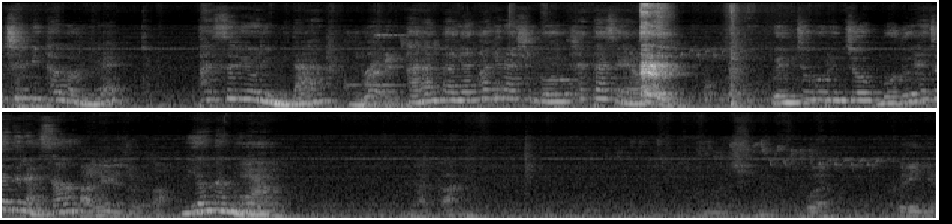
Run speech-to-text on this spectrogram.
37m 거리에 파스리홀입니다. 바람 방향 확인하시고 샷 타세요. 왼쪽 오른쪽 모두 해저드라서 위험합니다. 어. 약간. 그렇지. 뭐야? 그린이야?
